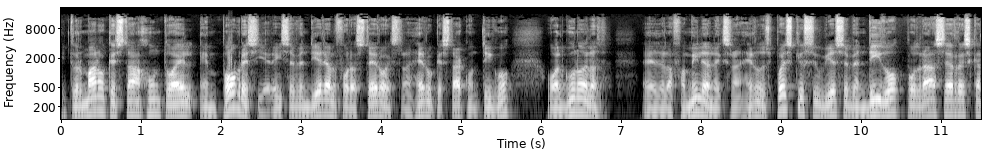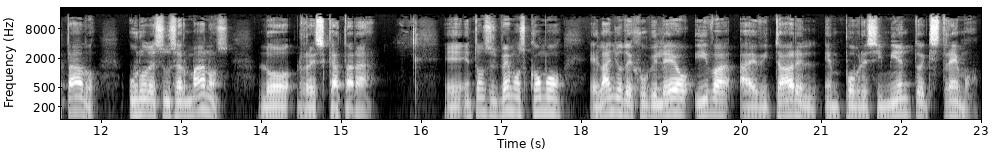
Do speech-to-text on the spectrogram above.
y tu hermano que está junto a él empobreciere y se vendiere al forastero extranjero que está contigo, o alguno de, eh, de la familia del extranjero, después que se hubiese vendido, podrá ser rescatado. Uno de sus hermanos lo rescatará. Eh, entonces vemos cómo el año de jubileo iba a evitar el empobrecimiento extremo,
